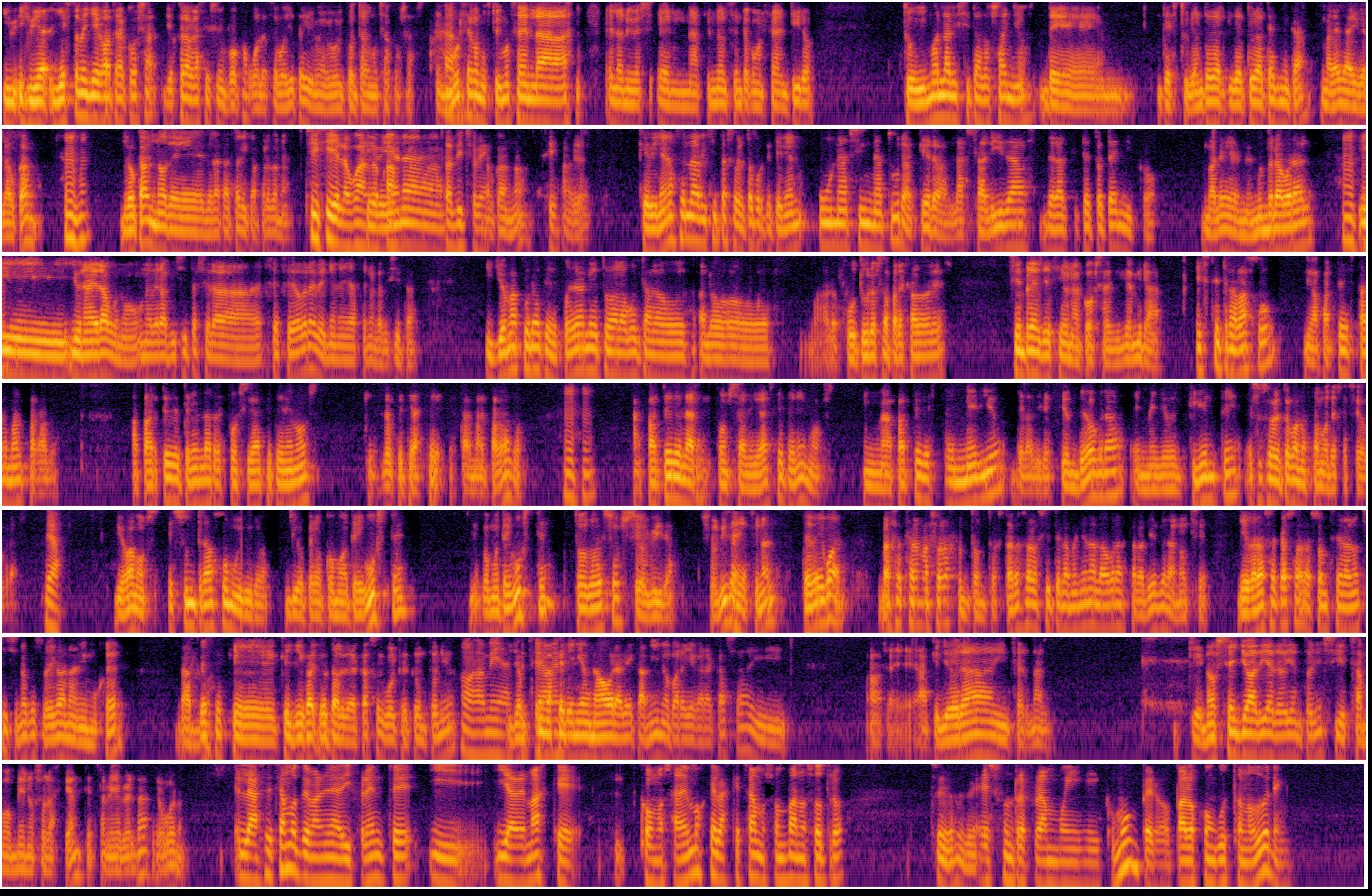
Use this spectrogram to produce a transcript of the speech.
Y, esto me llega a otra cosa. Yo es que la verdad es que soy un poco abuelo de cebolleta y me voy contando muchas cosas. En Murcia, cuando estuvimos en la, en la en, haciendo el centro comercial en Tiro, tuvimos la visita dos años de, de estudiantes de arquitectura técnica, ¿vale? De ahí de la UCAM. De la UCAM, no de, de, la Católica, perdona. Sí, sí, de la UCAM. Que A... has dicho bien. La UCAM, ¿no? Sí. A ver que vinieron a hacer la visita sobre todo porque tenían una asignatura que era las salidas del arquitecto técnico, ¿vale? En el mundo laboral. y, una era, bueno, una de las visitas era el jefe de obra y venían a hacer la visita. Y yo me acuerdo que después de darle toda la vuelta a los, a los, a los futuros aparejadores, siempre les decía una cosa. Decía, mira, este trabajo, digo, aparte de estar mal pagado, aparte de tener la responsabilidad que tenemos, que es lo que te hace estar mal pagado, aparte de la responsabilidad que tenemos aparte de estar en medio de la dirección de obra, en medio del cliente, eso sobre todo cuando estamos de jefe de obras. Ya. Digo, vamos, es un trabajo muy duro. Digo, pero como te guste, digo, como te guste, todo eso se olvida. Se olvida y al final te da igual. Vas a estar más horas que un tonto. Estarás a las 7 de la mañana a la obra hasta las 10 de la noche. Llegarás a casa a las 11 de la noche y si no que se lo digan a mi mujer. Las veces que, que llega yo tarde a casa, igual que tú, Antonio. mía, yo pensaba que tenía una hora de camino para llegar a casa y vamos, aquello era infernal. Que no sé yo a día de hoy, Antonio, si echamos menos horas que antes, también es verdad, pero bueno. Las echamos de manera diferente y, además que, como sabemos que las que echamos son para nosotros, es un refrán muy común, pero palos con gusto no duelen.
